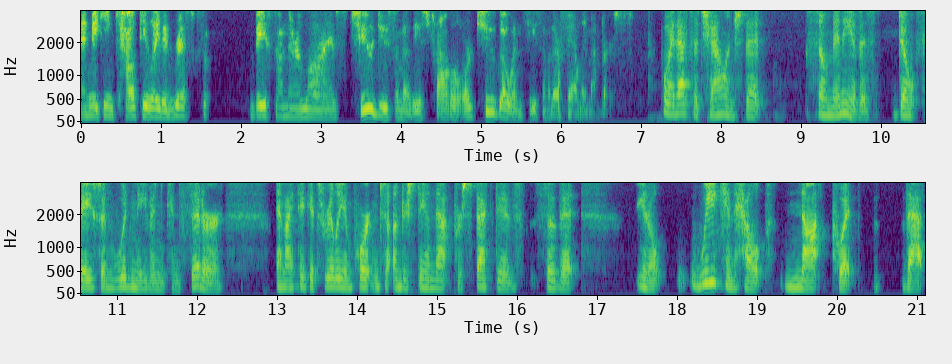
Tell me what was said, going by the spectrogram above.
and making calculated risks based on their lives to do some of these travel or to go and see some of their family members. Boy, that's a challenge that so many of us don't face and wouldn't even consider. And I think it's really important to understand that perspective so that, you know, we can help not put that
